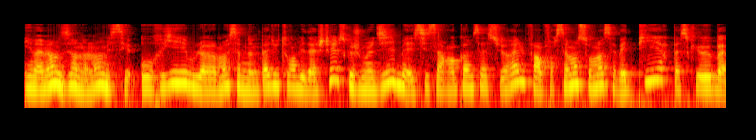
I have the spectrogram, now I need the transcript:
Et ma mère me disait, non, non, mais c'est horrible. Moi, ça me donne pas du tout envie d'acheter. Parce que je me dis, mais si ça rend comme ça sur elle, enfin, forcément, sur moi, ça va être pire. Parce que bah,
